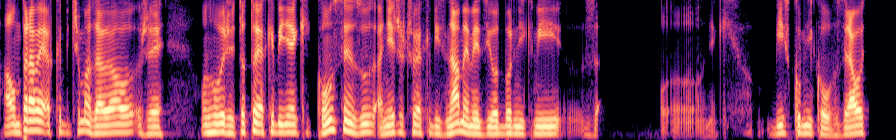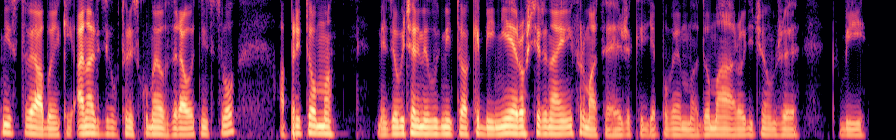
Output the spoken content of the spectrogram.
A on práve, akoby, čo ma zaujalo, že on hovorí, že toto je akoby nejaký konsenzus a niečo, čo je akoby známe medzi odborníkmi z nejakých výskumníkov v zdravotníctve alebo nejakých analytikov, ktorí skúmajú zdravotníctvo a pritom medzi obyčajnými ľuďmi to akoby nie je rozšírená informácia, hej, že keď ja poviem doma rodičom, že akoby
